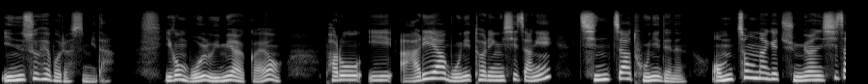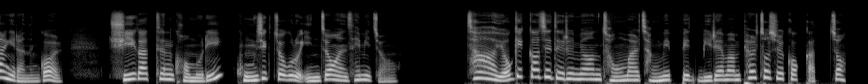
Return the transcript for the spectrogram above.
인수해버렸습니다. 이건 뭘 의미할까요? 바로 이 아리아 모니터링 시장이 진짜 돈이 되는 엄청나게 중요한 시장이라는 걸 G 같은 거물이 공식적으로 인정한 셈이죠. 자, 여기까지 들으면 정말 장밋빛 미래만 펼쳐질 것 같죠?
